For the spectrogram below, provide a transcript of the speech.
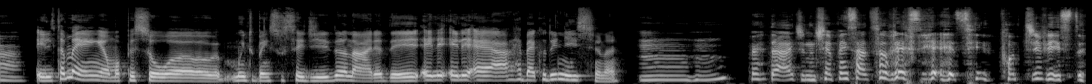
Ah. Ele também é uma pessoa muito bem sucedida na área dele. Ele, ele é a Rebeca do início, né? Uhum. Verdade, não tinha pensado sobre esse, esse ponto de vista.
